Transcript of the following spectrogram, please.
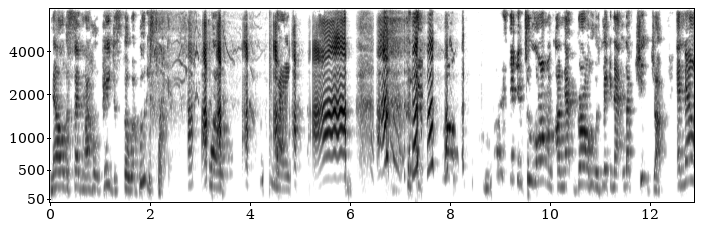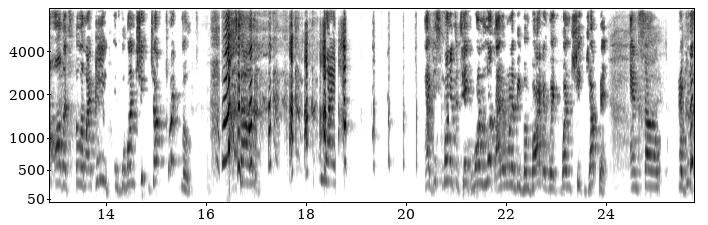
Now all of a sudden my whole page is filled with booties twerking. so, like, sticking too long on that girl who was making that left cheek jump. And now all that's filling my page is the one cheek jump twerk move. So, like, I just wanted to take one look. I didn't want to be bombarded with one cheek jumping. And so I just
